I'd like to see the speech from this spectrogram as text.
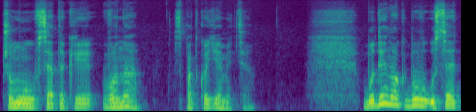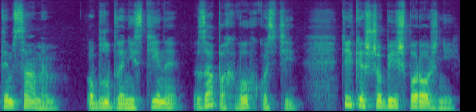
чому все-таки вона спадкоємиця. Будинок був усе тим самим облуплені стіни, запах вогкості, тільки що більш порожній.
